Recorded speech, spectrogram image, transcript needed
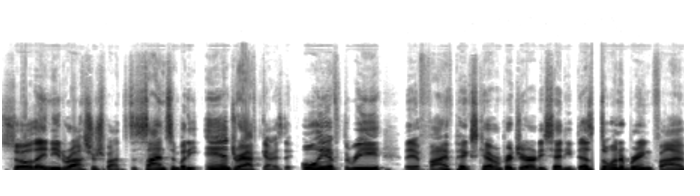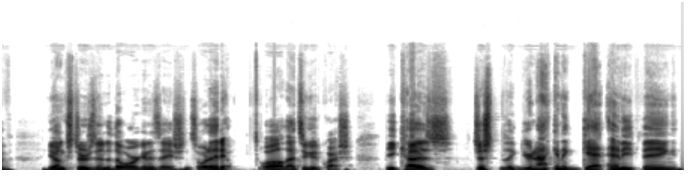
So they need roster spots to sign somebody and draft guys. They only have three. They have five picks. Kevin Pritchard already said he doesn't want to bring five youngsters into the organization. So what do they do? Well, that's a good question because just like you're not going to get anything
